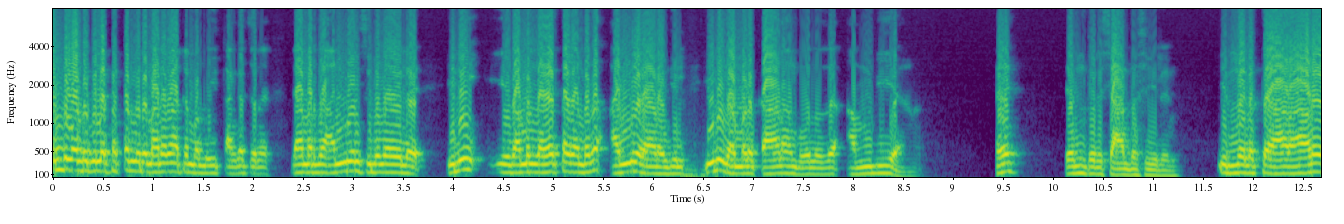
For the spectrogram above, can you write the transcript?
എന്തുകൊണ്ട് പിന്നെ പെട്ടെന്ന് ഒരു മനമാറ്റം വന്നു ഈ തങ്കച്ചന്? ഞാൻ പറഞ്ഞ അന്യൻ സിനിമയിലെ ഇനി നമ്മൾ നേരത്തെ കണ്ടത് അന്യനാണെങ്കിൽ ഇനി നമ്മൾ കാണാൻ പോകുന്നത് അമ്പിയാണ്. ഏ? എന്തൊരു ശാന്തശീലൻ. ഇന്നലത്തെ ആളാണോ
